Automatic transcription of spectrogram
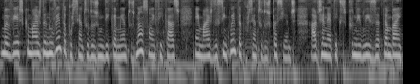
uma vez que mais de 90% dos medicamentos não são eficazes em mais de 50% dos pacientes. A Artgenetics disponibiliza também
